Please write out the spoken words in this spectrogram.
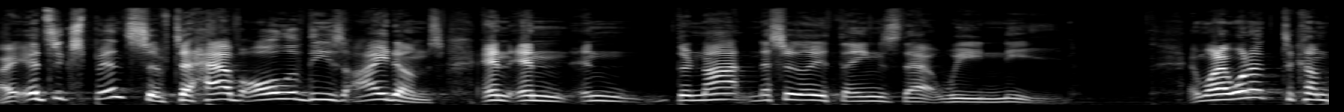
Right? It's expensive to have all of these items, and, and, and they're not necessarily things that we need. And what I wanted to come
